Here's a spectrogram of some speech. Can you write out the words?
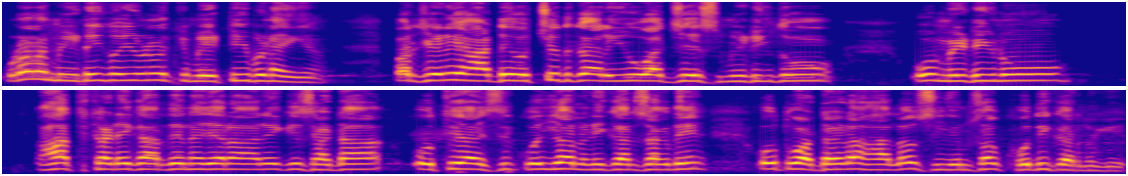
ਉਹਨਾਂ ਨਾਲ ਮੀਟਿੰਗ ਹੋਈ, ਉਹਨਾਂ ਨੇ ਕਮੇਟੀ ਬਣਾਈ ਆ। ਪਰ ਜਿਹੜੇ ਸਾਡੇ ਉੱਚ ਅਧਿਕਾਰੀ, ਉਹ ਅੱਜ ਇਸ ਮੀਟਿੰਗ ਤੋਂ, ਉਹ ਮੀਟਿੰਗ ਨੂੰ ਹੱਥ ਖੜੇ ਕਰਦੇ ਨਜ਼ਰ ਆ ਰਹੇ ਕਿ ਸਾਡਾ, ਉੱਥੇ ਅਸੀਂ ਕੋਈ ਹੱਲ ਨਹੀਂ ਕਰ ਸਕਦੇ। ਉਹ ਤੁਹਾਡਾ ਜਿਹੜਾ ਹੱਲ ਆ, ਉਹ ਸੀਐਮ ਸਾਹਿਬ ਖੁਦ ਹੀ ਕਰਨਗੇ।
